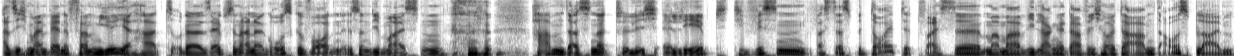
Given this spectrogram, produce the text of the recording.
Also ich meine, wer eine Familie hat oder selbst in einer groß geworden ist und die meisten haben das natürlich erlebt, die wissen, was das bedeutet. Weißt du, Mama, wie lange darf ich heute Abend ausbleiben?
